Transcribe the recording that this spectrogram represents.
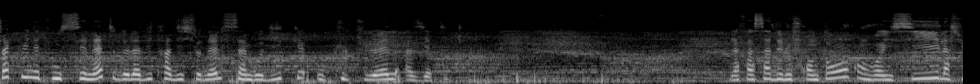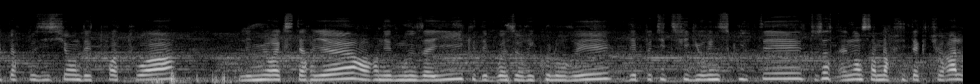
Chacune est une scénette de la vie traditionnelle, symbolique ou culturelle asiatique. La façade et le fronton qu'on voit ici, la superposition des trois toits, les murs extérieurs ornés de mosaïques, des boiseries colorées, des petites figurines sculptées, tout ça, un ensemble architectural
